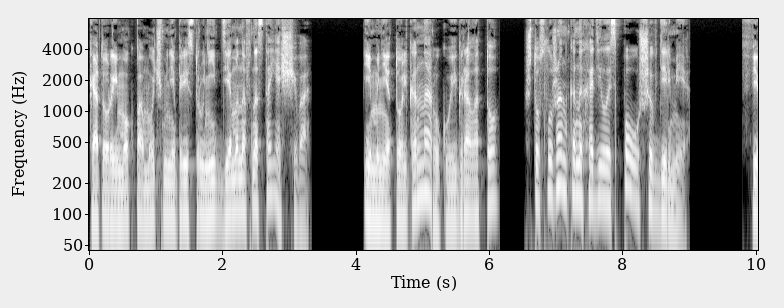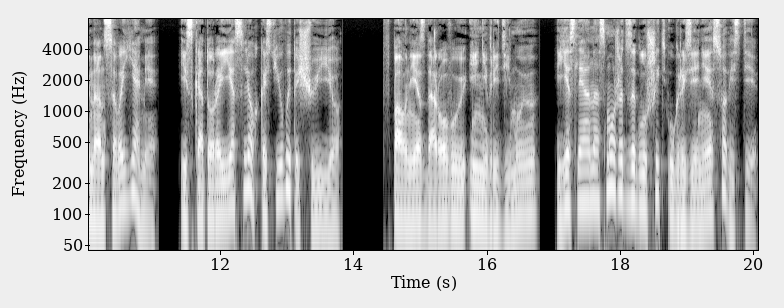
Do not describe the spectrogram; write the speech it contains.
который мог помочь мне приструнить демонов настоящего. И мне только на руку играло то, что служанка находилась по уши в дерьме в финансовой яме, из которой я с легкостью вытащу ее, вполне здоровую и невредимую, если она сможет заглушить угрызение совести.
